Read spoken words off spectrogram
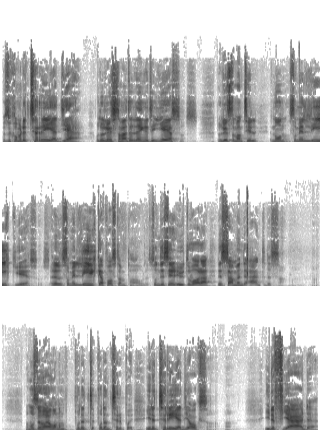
Men så kommer det tredje och då lyssnar man inte längre till Jesus. Då lyssnar man till någon som är lik Jesus, eller som är lik aposteln Paulus, som det ser ut att vara detsamma, men det är inte detsamma. Man måste höra honom på det, på den, på, i det tredje också. I det fjärde.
